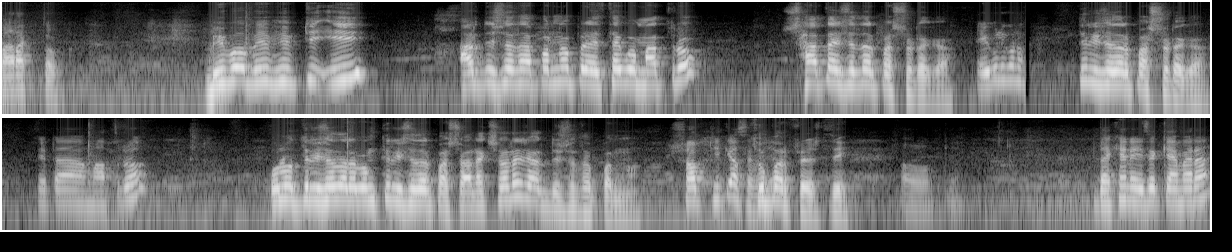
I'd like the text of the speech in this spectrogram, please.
মারাত্মক। ভিভো ভি ফিফটি ই আর দুশো ছাপ্পান্ন প্রাইস থাকবে মাত্র সাতাইশ হাজার পাঁচশো টাকা। এগুলি কোনো তিরিশ হাজার পাঁচশো টাকা। এটা মাত্র? উনত্রিশ হাজার এবং তিরিশ হাজার পাঁচশো একশো আঠাশ আর দুশো ছাপ্পান্ন। সব ঠিক আছে সুপার ফ্রেশ জি। ওকে দেখেন এই যে ক্যামেরা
